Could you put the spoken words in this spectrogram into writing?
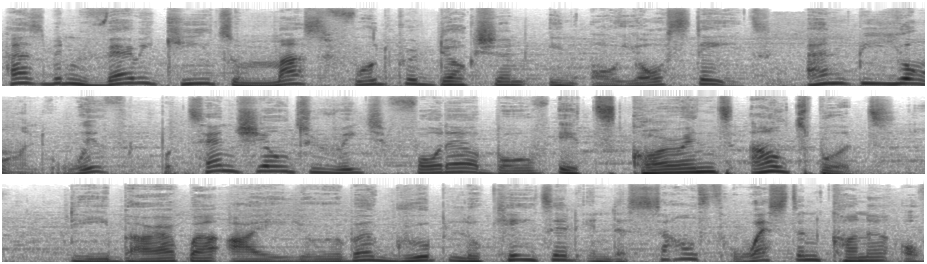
has been very key to mass food production in Oyo State and beyond with potential to reach further above its current output. The Ibarapa are a Yoruba group located in the southwestern corner of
